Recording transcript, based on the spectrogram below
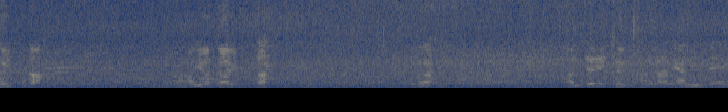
더 이쁘다. 잠깐만 여기 더 이쁘다. 이거 완전히 저기 장난이 아닌데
